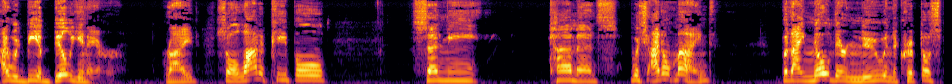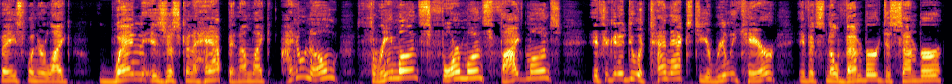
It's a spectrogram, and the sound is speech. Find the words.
I would be a billionaire, right? So a lot of people send me comments, which I don't mind but I know they're new in the crypto space when they're like, when is this going to happen? I'm like, I don't know, three months, four months, five months. If you're going to do a 10X, do you really care if it's November, December,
